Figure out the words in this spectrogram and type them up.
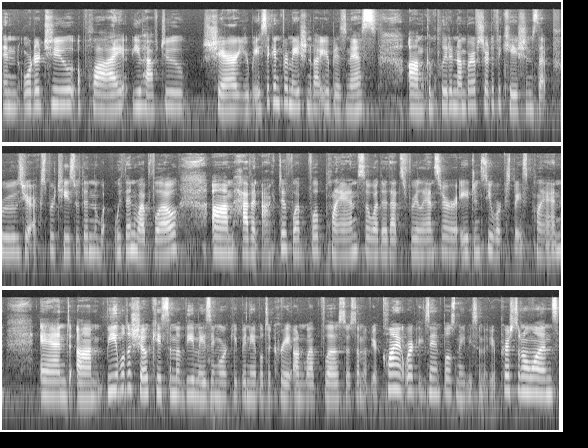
in order to apply, you have to share your basic information about your business, um, complete a number of certifications that proves your expertise within the, within Webflow, um, have an active Webflow plan, so whether that's freelancer or agency workspace plan, and um, be able to showcase some of the amazing work you've been able to create on Webflow, so some of your client work examples, maybe some of your personal ones,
